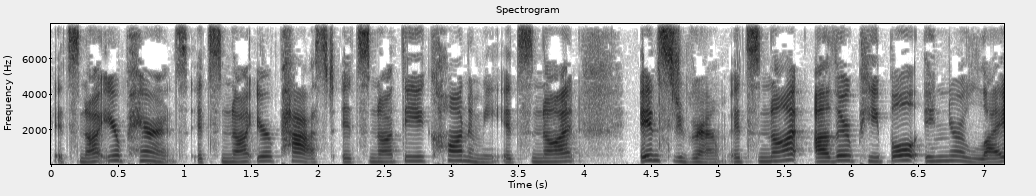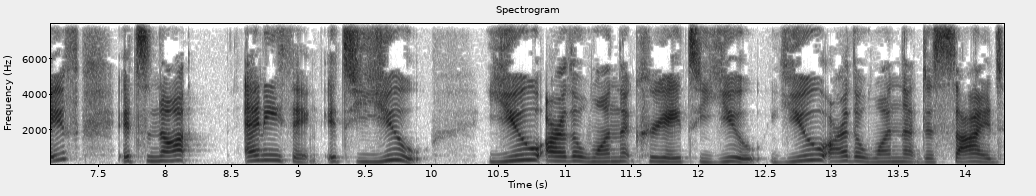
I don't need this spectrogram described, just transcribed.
It's not your parents, it's not your past, it's not the economy, it's not Instagram, it's not other people in your life, it's not anything, it's you. You are the one that creates you. You are the one that decides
